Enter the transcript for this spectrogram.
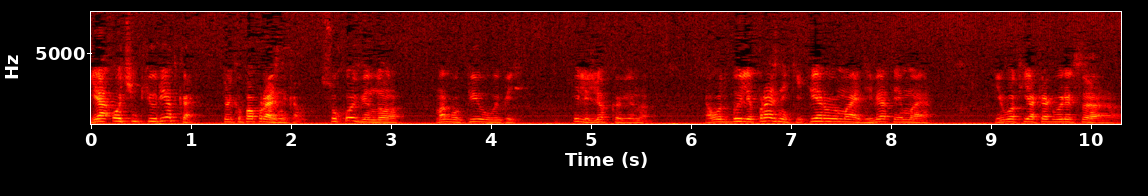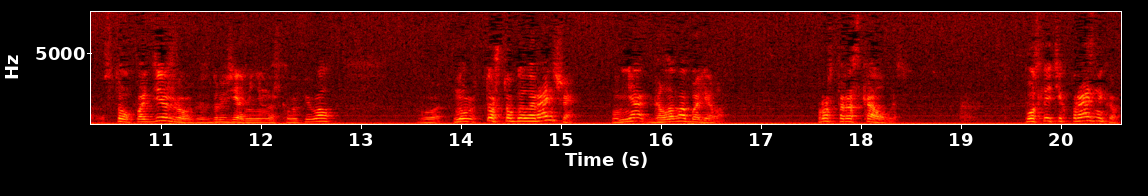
Я очень пью редко, только по праздникам. Сухое вино, могу пиво выпить, или легкое вино. А вот были праздники 1 мая, 9 мая. И вот я, как говорится, стол поддерживал, с друзьями немножко выпивал. Вот. Ну, то, что было раньше, у меня голова болела. Просто раскалывалась. После этих праздников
